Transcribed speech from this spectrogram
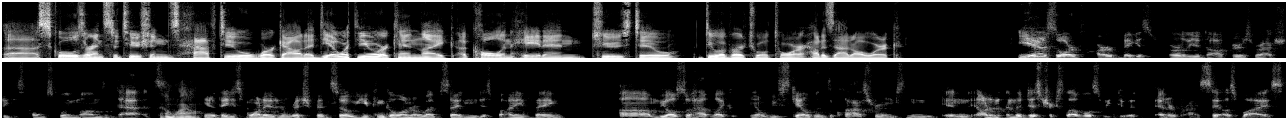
uh, schools or institutions have to work out a deal with you, or can like a Cole and Hayden choose to do a virtual tour? How does that all work? Yeah, so our our biggest early adopters were actually just homeschooling moms and dads. Oh wow! You know, they just wanted enrichment. So you can go on our website and just buy anything. Um, we also have like you know we've scaled into classrooms and in on in the districts levels we do it enterprise sales wise,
